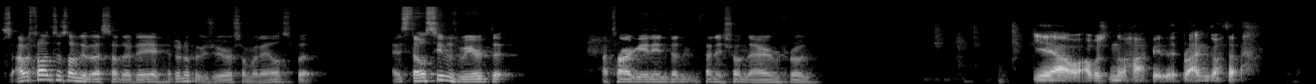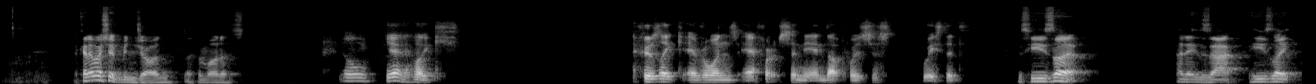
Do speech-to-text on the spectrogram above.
So I was talking to somebody this other day. I don't know if it was you or someone else, but it still seems weird that a Targaryen didn't finish on the Iron Throne. Yeah, I, I was not happy that Bran got it. I kind of wish it had been Jon, if I'm honest. No, yeah, like it feels like everyone's efforts in the end up was just wasted. Because he's like an exact, he's like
